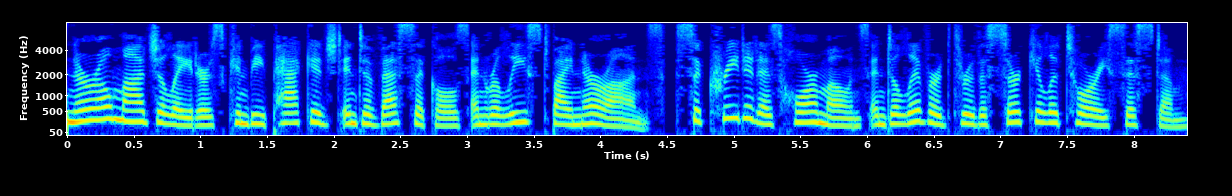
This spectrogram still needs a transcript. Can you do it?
Neuromodulators can be packaged into vesicles and released by neurons, secreted as hormones and delivered through the circulatory system.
